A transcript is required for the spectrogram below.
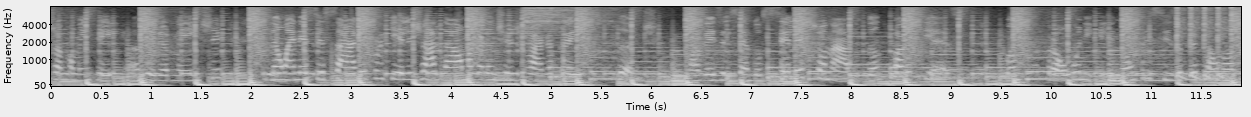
Já comentei anteriormente, não é necessário porque ele já dá uma garantia de vaga para esse estudante. Uma vez ele sendo selecionado tanto para o FIES quanto para o ProUni, ele não precisa prestar o nosso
